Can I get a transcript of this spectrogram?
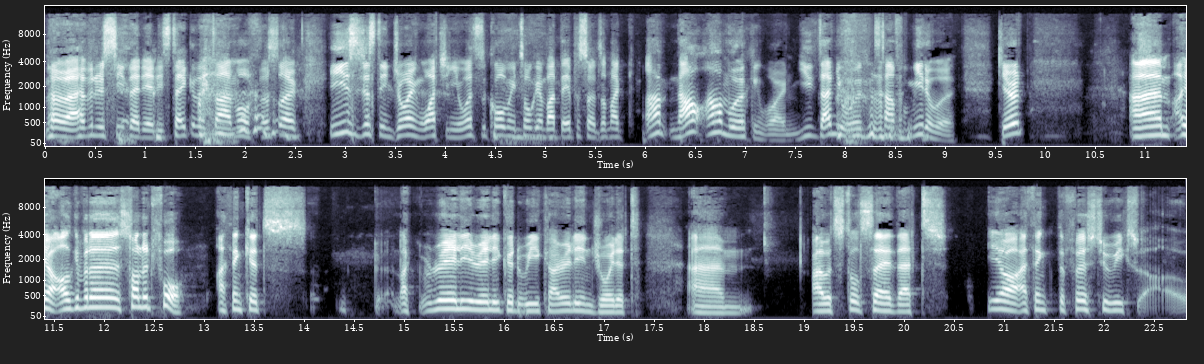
no, I haven't received that yet. He's taking the time off. It's like he's just enjoying watching. He wants to call me talking about the episodes. I'm like, I'm now I'm working, Warren. You've done your work. It's time for me to work. Kiran, Um, yeah, I'll give it a solid four. I think it's like really, really good week. I really enjoyed it. Um, I would still say that, yeah, I think the first two weeks, uh,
